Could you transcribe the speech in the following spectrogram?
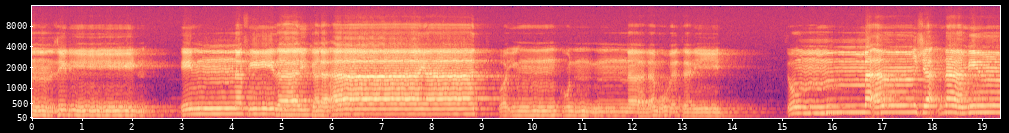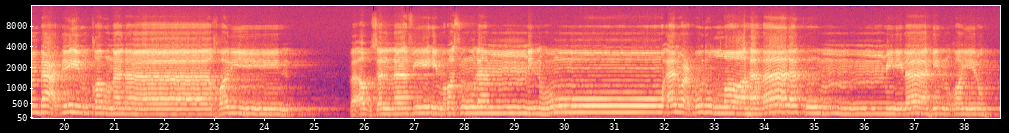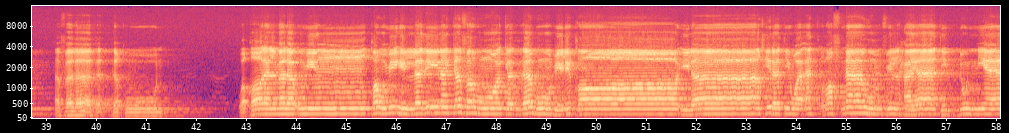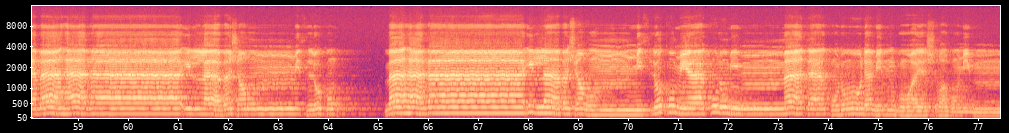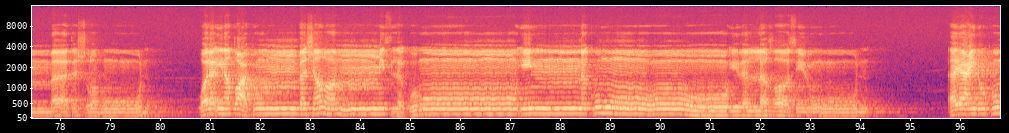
ذلك لآيات ثم أنشأنا من بعدهم قرننا آخرين فأرسلنا فيهم رسولا منهم أن اعبدوا الله ما لكم من إله غيره أفلا تتقون وقال الملأ من قومه الذين كفروا وكذبوا بلقاء الآخرة وأترفناهم في الحياة الدنيا ما هذا إلا بشر مثلكم ما هذا إلا بشر مثلكم ياكل مما مما تاكلون منه ويشرب مما تشربون ولئن طعتم بشرا مثلكم انكم اذا لخاسرون ايعدكم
